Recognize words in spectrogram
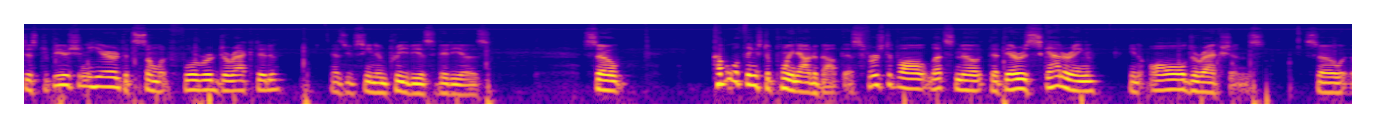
distribution here that's somewhat forward directed, as you've seen in previous videos. So a couple of things to point out about this. First of all, let's note that there is scattering in all directions. So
